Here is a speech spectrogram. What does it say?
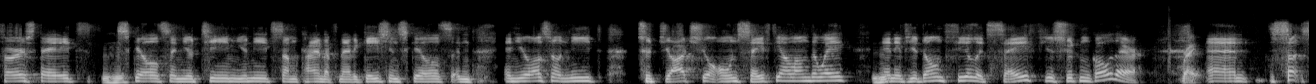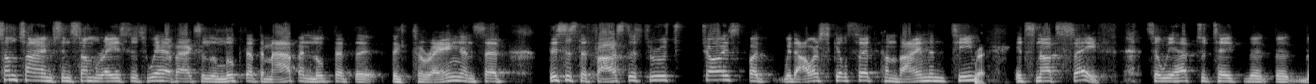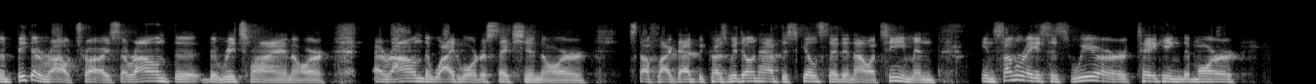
first aid mm-hmm. skills in your team you need some kind of navigation skills and and you also need to judge your own safety along the way mm-hmm. and if you don't feel it's safe you shouldn't go there Right. And so, sometimes in some races, we have actually looked at the map and looked at the, the terrain and said, this is the fastest route choice, but with our skill set combined in the team, right. it's not safe. So we have to take the, the, the bigger route choice around the, the ridge line or around the whitewater section or stuff like that because we don't have the skill set in our team. And in some races, we are taking the more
